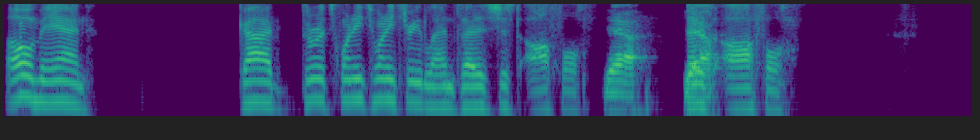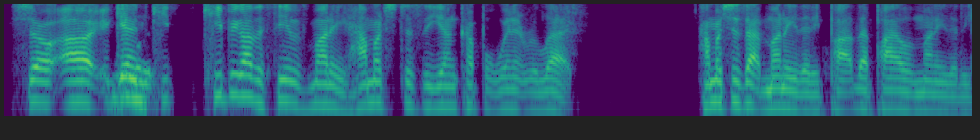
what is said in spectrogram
Oh man. God through a 2023 lens that is just awful. Yeah, That yeah. is awful. So uh, again, keep keeping on the theme of money. How much does the young couple win at roulette? How much is that money that he that pile of money that he?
